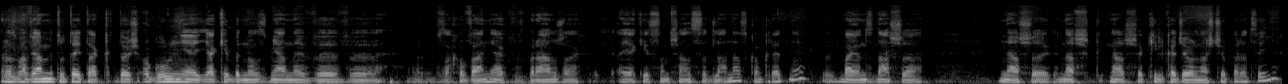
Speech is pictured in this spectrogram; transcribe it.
Rozmawiamy tutaj tak dość ogólnie, jakie będą zmiany w, w, w zachowaniach, w branżach, a jakie są szanse dla nas konkretnie, mając nasze, nasze, nasz, nasze kilka działalności operacyjnych?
